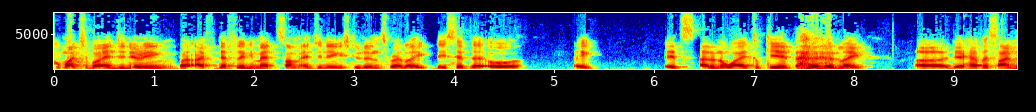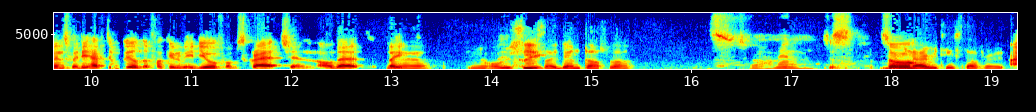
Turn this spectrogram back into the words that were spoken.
too much about engineering, but I've definitely met some engineering students where like they said that oh, like it's I don't know why I took it. like, uh, they have assignments where they have to build a fucking radio from scratch and all that. Like, yeah, you know, obviously it's like damn tough, lah. so, I mean, just So I mean, like, everything's tough, right? I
